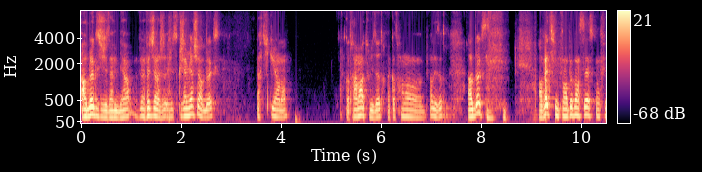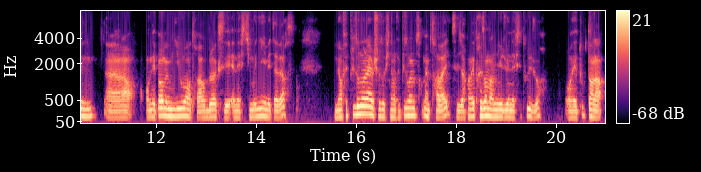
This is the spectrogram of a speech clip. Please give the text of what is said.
Artblocks, je les aime bien. En fait, ce que j'aime bien chez Artblocks, particulièrement, contrairement à tous les autres, enfin contrairement à la plupart des autres, Artblocks, en fait, ils me font un peu penser à ce qu'on fait nous. Alors, on n'est pas au même niveau entre Artblocks et NFT Money et Metaverse, mais on fait plus ou moins la même chose au final, on fait plus ou moins le même travail, c'est-à-dire qu'on est présent dans le milieu du NFT tous les jours, on est tout le temps là,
